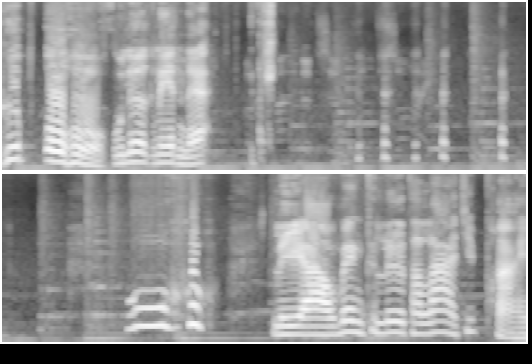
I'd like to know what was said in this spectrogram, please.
ฮึบ โอ้โห กูเลิกเล่นแล้ว อ้เลอาวแม่งทะเลอร์ทะล่าชิบหาย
